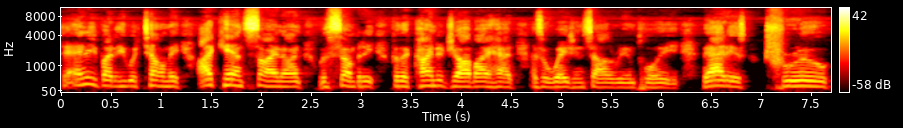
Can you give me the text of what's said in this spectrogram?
to anybody who would tell me I can't sign on with somebody for the kind of job I had as a wage and salary employee. That is true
